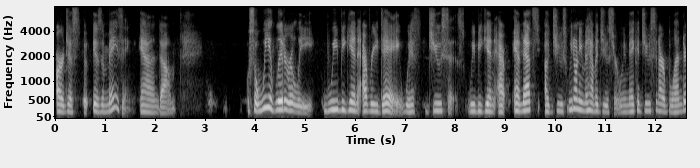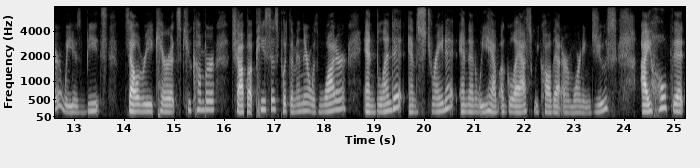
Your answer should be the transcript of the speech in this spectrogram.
are just is amazing. And um, so we literally we begin every day with juices. We begin at, and that's a juice. We don't even have a juicer. We make a juice in our blender. We use beets, celery, carrots, cucumber, chop up pieces, put them in there with water and blend it and strain it. And then we have a glass. We call that our morning juice. I hope that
